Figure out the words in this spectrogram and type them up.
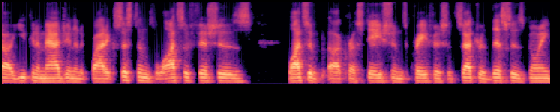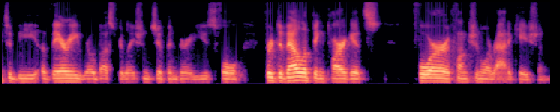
uh, you can imagine in aquatic systems lots of fishes lots of uh, crustaceans crayfish etc this is going to be a very robust relationship and very useful for developing targets for functional eradication.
